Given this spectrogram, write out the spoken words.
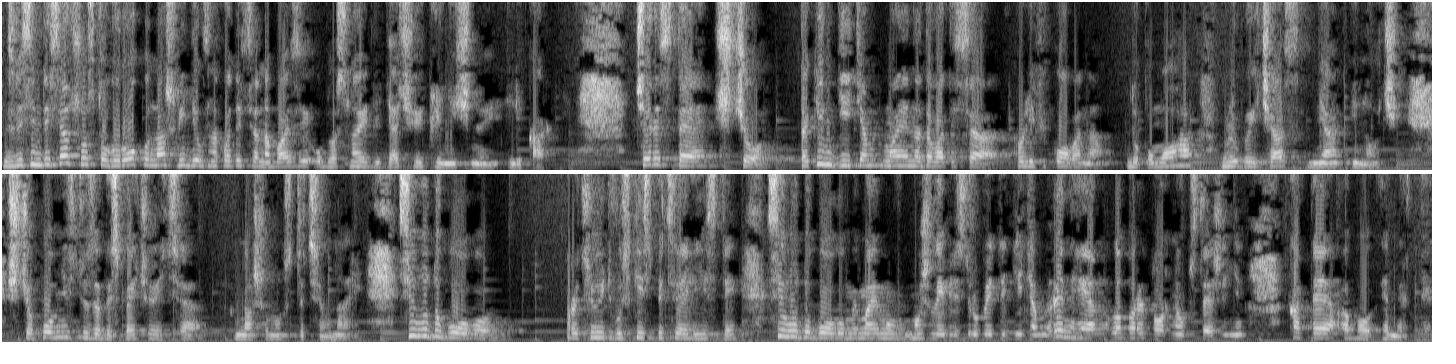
З 86-го року наш відділ знаходиться на базі обласної дитячої клінічної лікарні. Через те, що таким дітям має надаватися кваліфікована допомога в будь-який час дня і ночі, що повністю забезпечується в нашому стаціонарі. Цілодобово працюють вузькі спеціалісти. Цілодобово ми маємо можливість зробити дітям рентген, лабораторне обстеження, КТ або МРТ.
